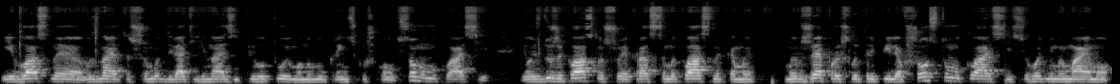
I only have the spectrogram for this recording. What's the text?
І власне, ви знаєте, що ми в 9 гімназії пілотуємо нову українську школу в сьомому класі. І ось дуже класно, що якраз з семикласниками ми вже пройшли трипілля в шостому класі. Сьогодні ми маємо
